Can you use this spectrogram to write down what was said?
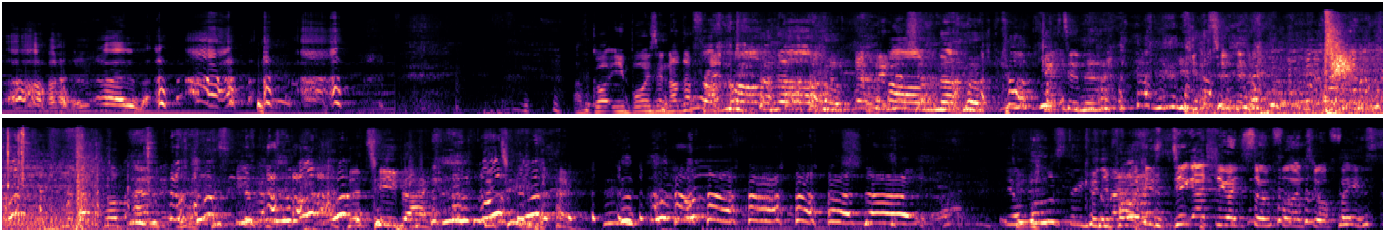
Oh, I've got you boys another friend. Oh, no. Oh, no. Get in there. Get in there. Laptop and the tea bag. The tea bag. no. You're boasting. Can you about His dick actually went so far into your face.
